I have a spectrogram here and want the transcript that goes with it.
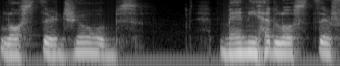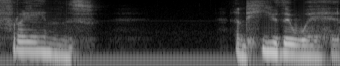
lost their jobs. Many had lost their friends. And here they were,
